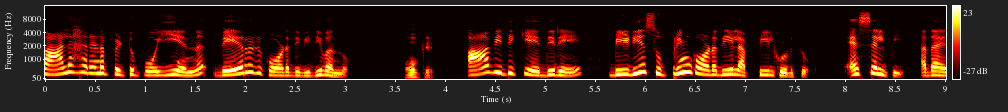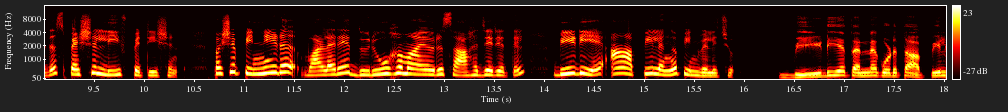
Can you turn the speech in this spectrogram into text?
കാലഹരണപ്പെട്ടുപോയി എന്ന് വേറൊരു കോടതി വിധി വന്നു. ഓക്കെ. ആ വിധിക്കെതിരെ ബി ഡി എസ് സുപ്രീം കോടതിയിൽ അപ്പീൽ കൊടുത്തു. എസ് എൽ പി അതായത് സ്പെഷ്യൽ ലീവ് പെറ്റീഷൻ. പക്ഷെ പിന്നീട് വളരെ ദുരൂഹമായ ഒരു സാഹചര്യത്തിൽ ബി ഡി എ ആ അപ്പീൽ അങ്ങ് പിൻവലിച്ചു. ബി ഡി എ തന്നെ കൊടുത്ത അപ്പീൽ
